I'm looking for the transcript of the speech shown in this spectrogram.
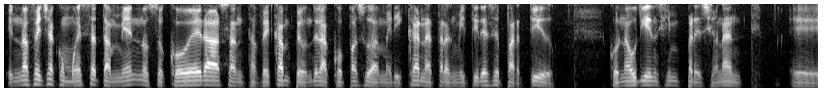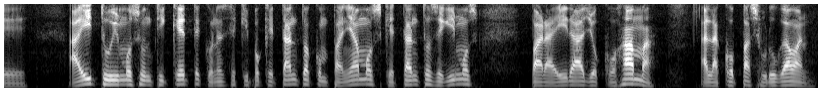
En una fecha como esta también nos tocó ver a Santa Fe campeón de la Copa Sudamericana, transmitir ese partido con una audiencia impresionante. Eh, ahí tuvimos un tiquete con este equipo que tanto acompañamos, que tanto seguimos para ir a Yokohama, a la Copa Surugaban.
